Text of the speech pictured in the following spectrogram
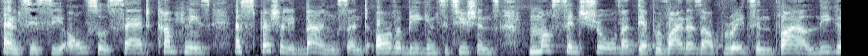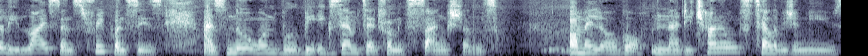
NCC also said companies, especially banks and other big institutions, must ensure that their providers are operating via legally licensed frequencies, as no one will be exempted from its sanctions. Omelogo, Nadi Channels Television News.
